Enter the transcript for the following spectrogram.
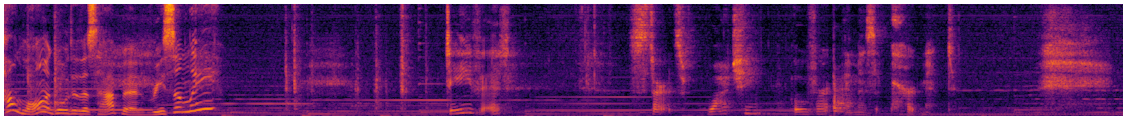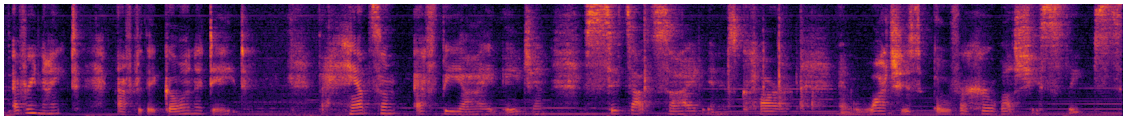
How long ago did this happen? Recently? David starts watching over Emma's apartment. Every night after they go on a date, the handsome FBI agent sits outside in his car and watches over her while she sleeps.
